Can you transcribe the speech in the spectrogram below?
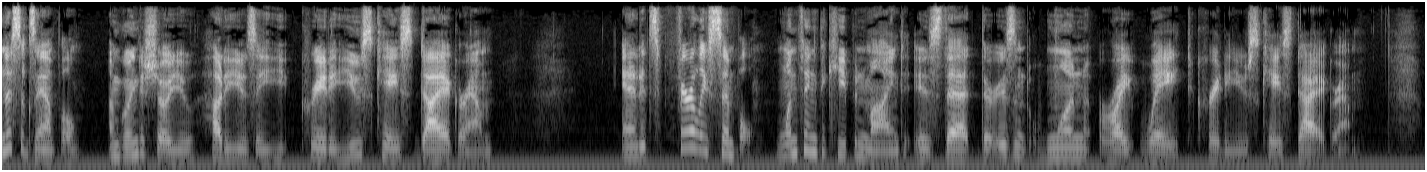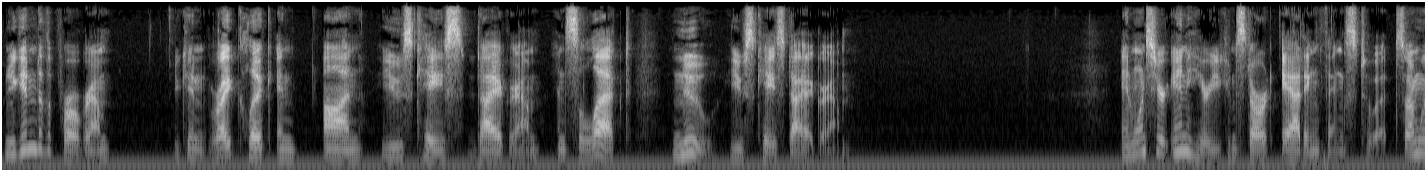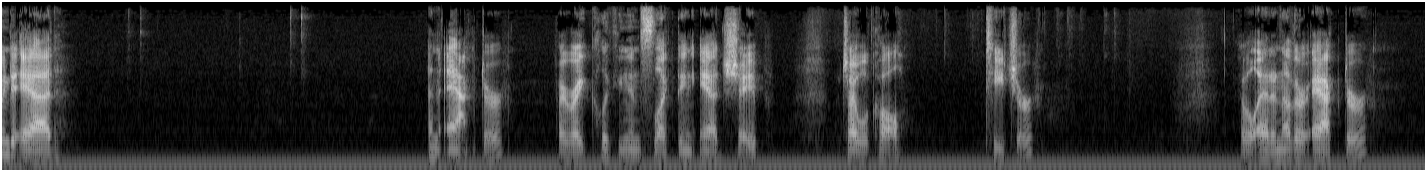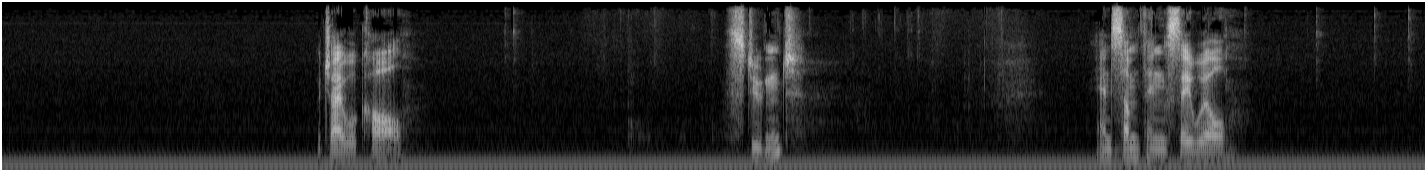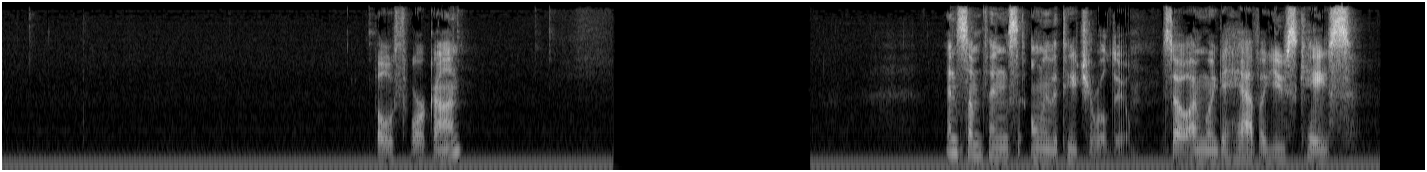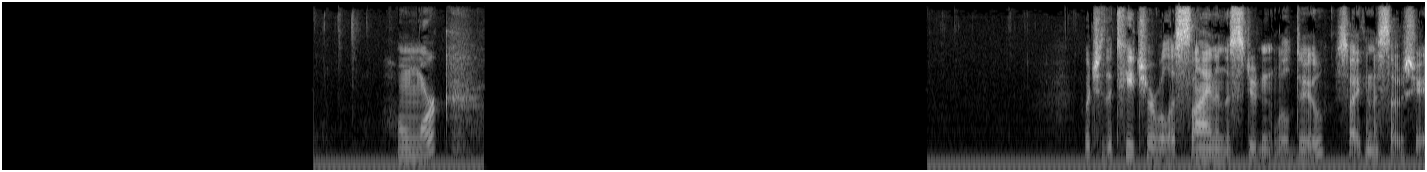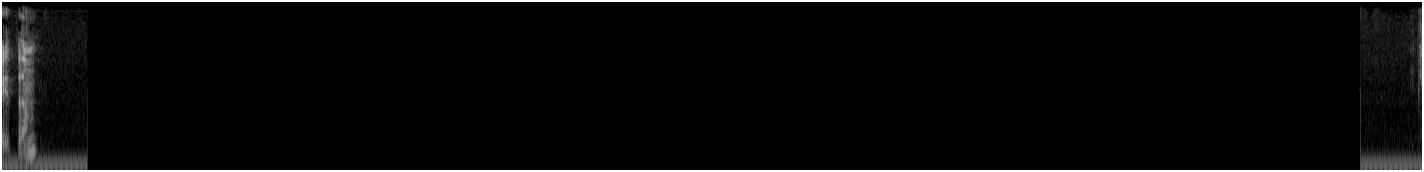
this example, I'm going to show you how to use a create a use case diagram. And it's fairly simple. One thing to keep in mind is that there isn't one right way to create a use case diagram. When you get into the program, you can right click and on use case diagram and select new use case diagram. And once you're in here, you can start adding things to it. So I'm going to add an actor by right clicking and selecting add shape which I will call teacher. I will add another actor which I will call student and some things they will both work on. And some things only the teacher will do. So I'm going to have a use case homework which the teacher will assign and the student will do so I can associate them.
